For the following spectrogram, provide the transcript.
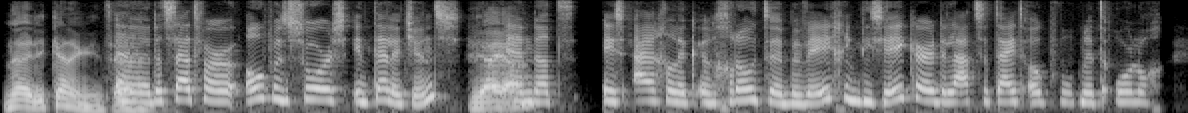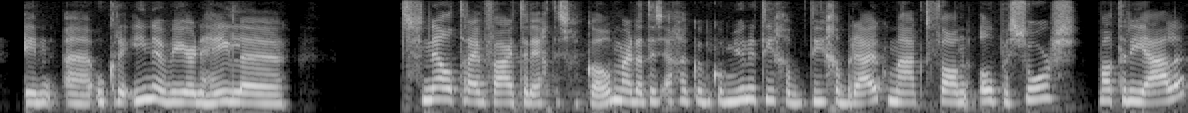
Nee, die ken ik niet. eh. Dat staat voor Open Source Intelligence. ja, ja. En dat is eigenlijk een grote beweging die zeker de laatste tijd ook bijvoorbeeld met de oorlog in Oekraïne weer een hele sneltreinvaart terecht is gekomen. Maar dat is eigenlijk een community ge- die gebruik maakt van open source materialen.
